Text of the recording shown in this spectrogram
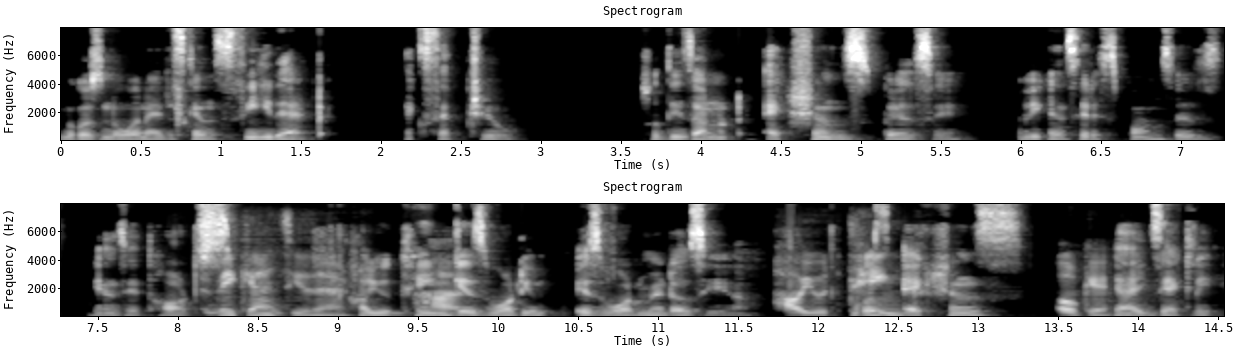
Because no one else can see that except you. So these are not actions per se. We can say responses we can say thoughts. We can see that. How you think how is what you is what matters here. How you think. because actions okay. Yeah exactly.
